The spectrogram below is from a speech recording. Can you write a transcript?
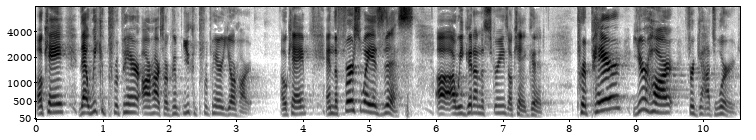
okay, that we can prepare our hearts, or you can prepare your heart, okay? And the first way is this uh, Are we good on the screens? Okay, good. Prepare your heart for God's word.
